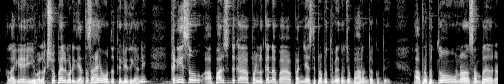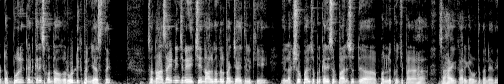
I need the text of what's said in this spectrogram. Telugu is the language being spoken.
అలాగే ఈ లక్ష రూపాయలు కూడా ఇది ఎంత సహాయం అవుతుందో తెలియదు కానీ కనీసం ఆ పారిశుద్ధిక పనుల కన్నా పనిచేస్తే పని చేస్తే ప్రభుత్వం మీద కొంచెం భారం తగ్గుద్ది. ఆ ప్రభుత్వం ఉన్న సంపద డబ్బు కానీ కనీసం కొంత ఒక రోడ్డుకి పనిచేస్తే సో నా సైడ్ నుంచి నేను ఇచ్చి నాలుగు వందల పంచాయతీలకి ఈ లక్ష రూపాయల చొప్పున కనీసం పారిశుద్ధ్య పనులకు కొంచెం సహాయకారిగా ఉంటుంది అనేది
